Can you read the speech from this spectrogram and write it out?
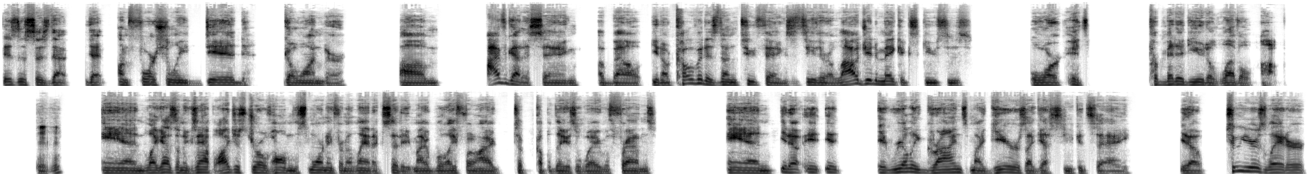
businesses that that unfortunately did go under. Um, I've got a saying about, you know, COVID has done two things. It's either allowed you to make excuses or it's permitted you to level up. Mm-hmm. And like as an example, I just drove home this morning from Atlantic City. My wife and I took a couple days away with friends. And, you know, it it it really grinds my gears, I guess you could say. You know, two years later,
